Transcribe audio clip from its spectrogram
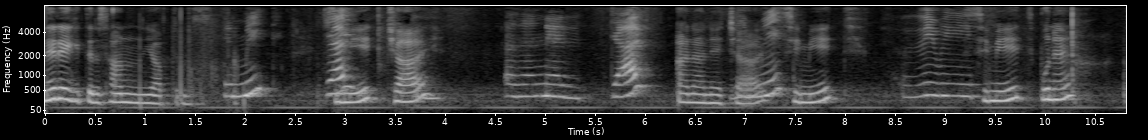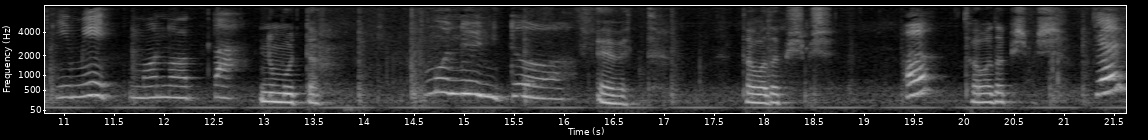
Nereye gittiniz? Han yaptınız. Simit. Gel. Simit, çay, Anne gel. anneanne çay, Simit. simit, Simit. Bu ne? Simit. Monotta. Yumurta. Monundo. Evet. Tavada pişmiş. Ha? Tavada pişmiş. Gel.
